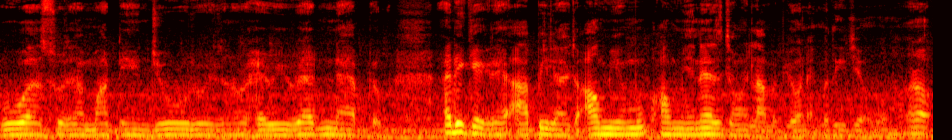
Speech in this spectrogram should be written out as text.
ဘိုးအာဆိုတာမာတင်ဂျိုးတို့ကျွန်တော်ဟယ်ရီရက်နပ်တို့အဲ့ဒီခေတ်ကလေးအားပေးလာကျွန်တော်အောင်မြင်မှုအောင်မြင်တဲ့အကြောင်းလာမပြောနဲ့မသိချင်ဘူးပေါ့နော်အဲ့တော့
